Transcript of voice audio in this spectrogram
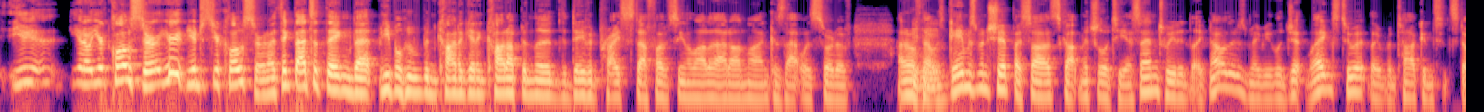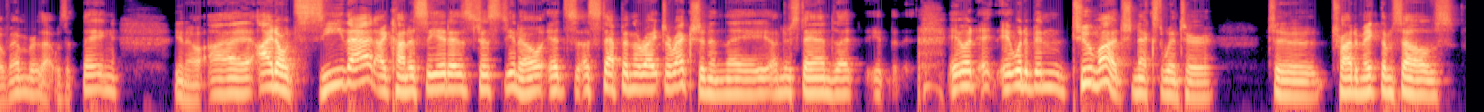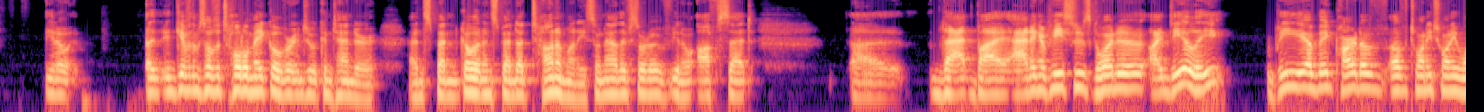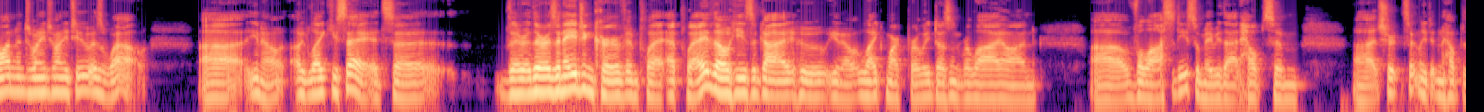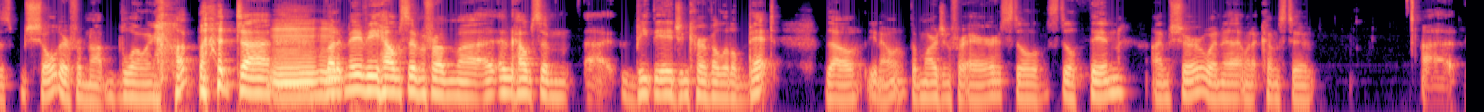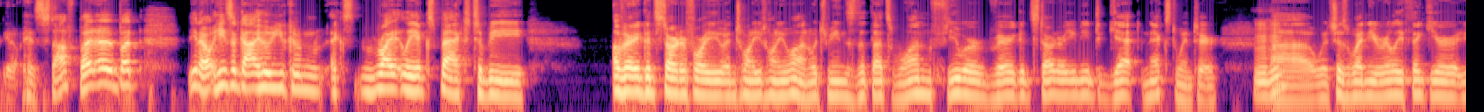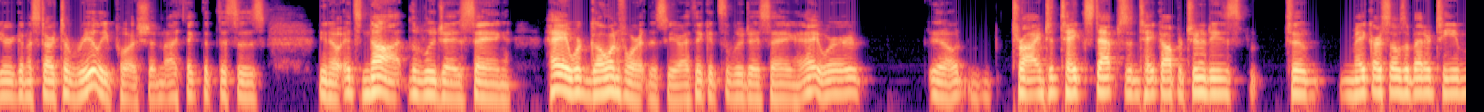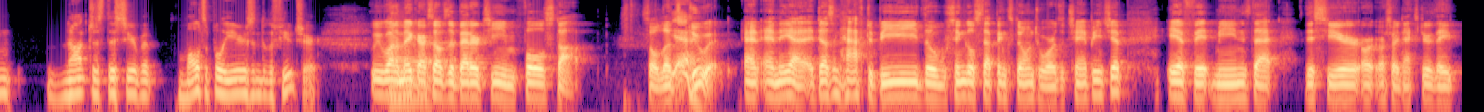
you you know you're closer. You're you're just you're closer, and I think that's a thing that people who've been kind of getting caught up in the the David Price stuff. I've seen a lot of that online because that was sort of I don't know mm-hmm. if that mm-hmm. was gamesmanship. I saw Scott Mitchell at TSN tweeted like, "No, there's maybe legit legs to it. They've been talking since November. That was a thing." You know, I I don't see that. I kind of see it as just you know, it's a step in the right direction, and they understand that it it would it, it would have been too much next winter to try to make themselves, you know, uh, give themselves a total makeover into a contender and spend go out and spend a ton of money. So now they've sort of you know offset. Uh, that by adding a piece who's going to ideally be a big part of, of 2021 and 2022 as well. Uh, you know, uh, like you say, it's a there there is an aging curve in play at play, though he's a guy who, you know, like Mark Buehrle, doesn't rely on uh, velocity, so maybe that helps him. Uh, it certainly didn't help his shoulder from not blowing up, but uh, mm-hmm. but it maybe helps him from uh, it helps him uh, beat the aging curve a little bit though you know the margin for error is still still thin i'm sure when uh, when it comes to uh, you know his stuff but uh, but you know he's a guy who you can ex- rightly expect to be a very good starter for you in 2021 which means that that's one fewer very good starter you need to get next winter mm-hmm. uh, which is when you really think you're you're going to start to really push and i think that this is you know it's not the blue jays saying hey, we're going for it this year. I think it's the Blue Jays saying, hey, we're you know trying to take steps and take opportunities to make ourselves a better team not just this year but multiple years into the future we want to make uh, ourselves a better team full stop so let's yeah. do it and and yeah it doesn't have to be the single stepping stone towards a championship if it means that this year or, or sorry next year they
